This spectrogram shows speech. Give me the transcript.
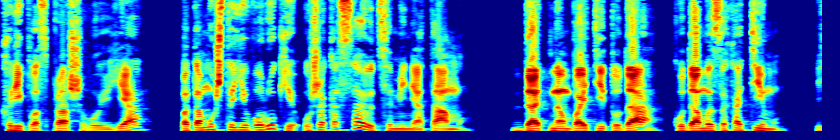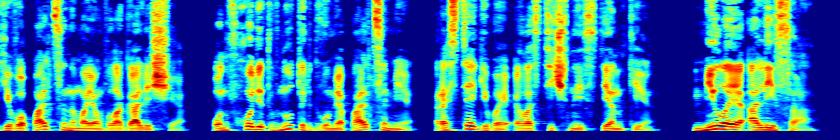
Хрипло спрашиваю я, потому что его руки уже касаются меня там. Дать нам войти туда, куда мы захотим, его пальцы на моем влагалище. Он входит внутрь двумя пальцами, растягивая эластичные стенки. «Милая Алиса,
